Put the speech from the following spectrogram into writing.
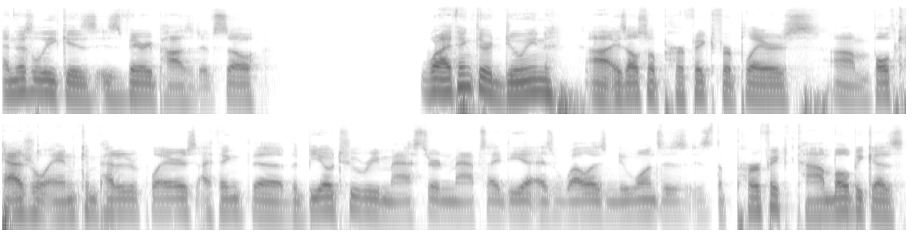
and this leak is is very positive. So what I think they're doing uh, is also perfect for players, um, both casual and competitive players. I think the the BO2 remastered maps idea, as well as new ones, is is the perfect combo because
